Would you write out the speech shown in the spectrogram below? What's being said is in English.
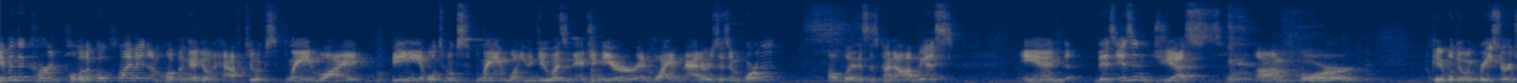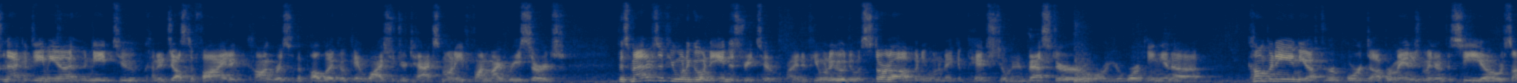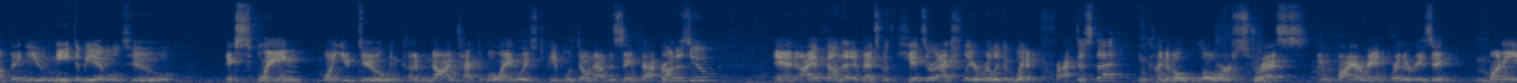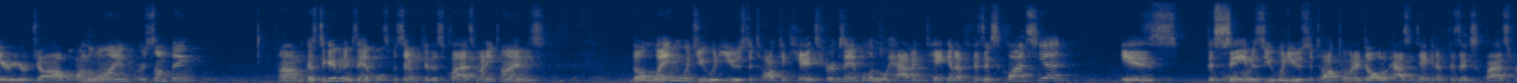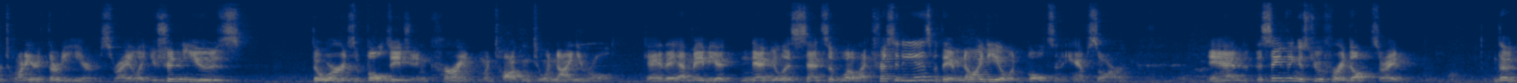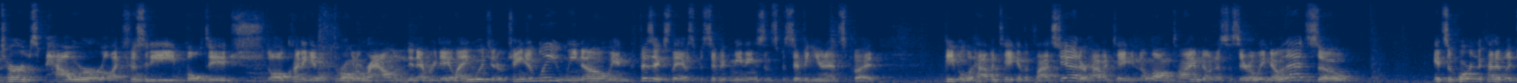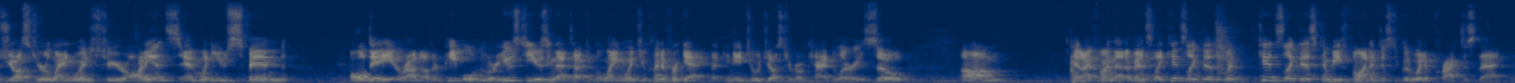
given the current political climate, I'm hoping I don't have to explain why being able to explain what you do as an engineer and why it matters is important. Hopefully this is kind of obvious. And this isn't just um, for people doing research in academia who need to kind of justify to Congress or the public, okay, why should your tax money fund my research? This matters if you want to go into industry too, right? If you want to go do a startup and you want to make a pitch to an investor or you're working in a company and you have to report to upper management or the CEO or something, you need to be able to explain what you do in kind of non-technical language to people who don't have the same background as you. And I have found that events with kids are actually a really good way to practice that in kind of a lower stress environment where there isn't money or your job on the line or something. Um, because to give an example specific to this class, many times the language you would use to talk to kids, for example, who haven't taken a physics class yet, is the same as you would use to talk to an adult who hasn't taken a physics class for 20 or 30 years, right? Like you shouldn't use the words voltage and current when talking to a nine-year-old. Okay, they have maybe a nebulous sense of what electricity is, but they have no idea what volts and amps are. And the same thing is true for adults, right? The terms power, electricity, voltage all kind of get thrown around in everyday language interchangeably. We know in physics they have specific meanings and specific units, but people who haven't taken the class yet or haven't taken in a long time don't necessarily know that. So it's important to kind of adjust your language to your audience. And when you spend all day around other people who are used to using that technical language, you kind of forget that you need to adjust your vocabulary. So, um, and I find that events like kids like this, with kids like this can be fun and just a good way to practice that.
